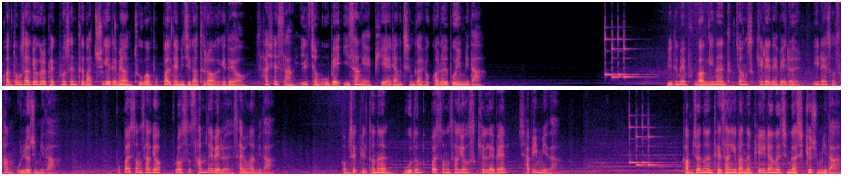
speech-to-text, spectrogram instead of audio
관통 사격을 100% 맞추게 되면 두 번 폭발 데미지가 들어가게 되어 사실상 1.5배 이상의 피해량 증가 효과를 보입니다. 믿음의 분광기는 특정 스킬의 레벨을 1에서 3 올려줍니다. 폭발성 사격 플러스 3레벨을 사용합니다. 검색 필터는 모든 폭발성 사격 스킬 레벨 샵입니다. 감전은 대상이 받는 피해량을 증가시켜줍니다.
